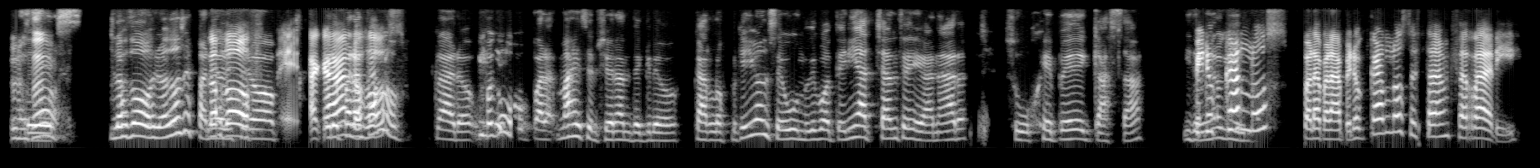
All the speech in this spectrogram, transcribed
Los Eh, dos. Los dos, los dos Los españoles, dos, pero, eh, pero acá para los Carlos, dos, claro, fue como para, más decepcionante, creo, Carlos, porque iba en segundo, tipo, tenía chances de ganar su GP de casa y pero que- Carlos, para, para, pero Carlos está en Ferrari.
